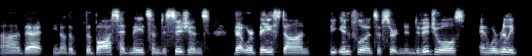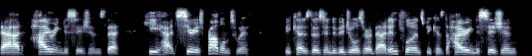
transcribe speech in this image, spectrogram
uh, that you know the, the boss had made some decisions that were based on the influence of certain individuals and were really bad hiring decisions that he had serious problems with because those individuals are a bad influence because the hiring decision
